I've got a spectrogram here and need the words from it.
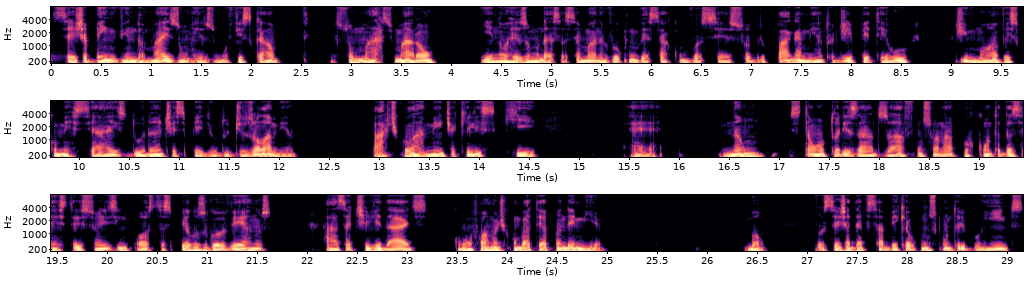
seja bem-vindo a mais um resumo fiscal. Eu sou Márcio Maron e no resumo dessa semana eu vou conversar com você sobre o pagamento de IPTU de imóveis comerciais durante esse período de isolamento, particularmente aqueles que é, não estão autorizados a funcionar por conta das restrições impostas pelos governos às atividades como forma de combater a pandemia. Bom, você já deve saber que alguns contribuintes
